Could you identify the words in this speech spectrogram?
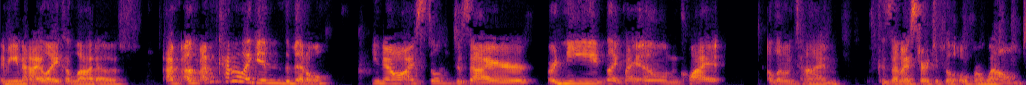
I mean i like a lot of I'm I'm, I'm kind of like in the middle. You know, I still desire or need like my own quiet alone time because then I start to feel overwhelmed.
